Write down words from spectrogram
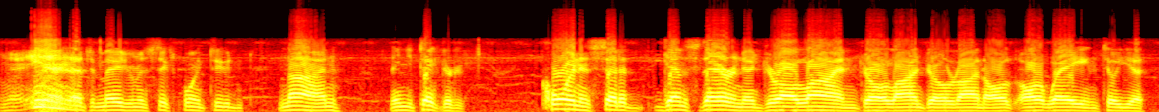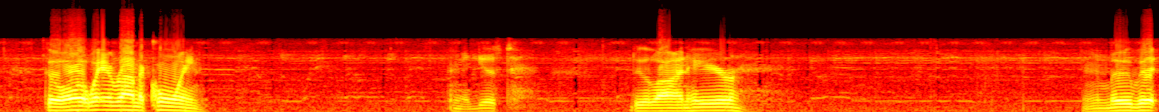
that's a measurement 6.29. Then you take your coin and set it against there and then draw a line, draw a line, draw a line all, all the way until you go all the way around the coin and just do a line here and move it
